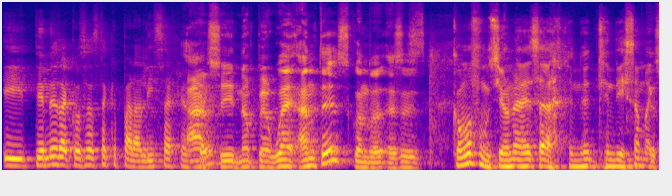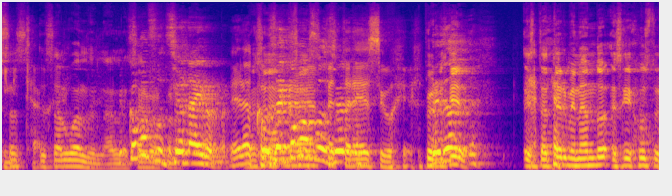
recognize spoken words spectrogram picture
y tiene la cosa esta que paraliza gente. Ah, sí, no, pero güey, antes, cuando eso es, ¿Cómo funciona esa? No entendí esa eso es, maquinita. es algo al, al ¿Cómo funciona Iron Man? Era O como sea, un ¿cómo funciona? MP3, güey. Pero es Pero- que está terminando, es que justo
